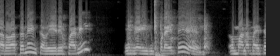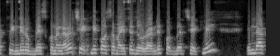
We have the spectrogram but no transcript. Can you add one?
తర్వాతనే ఇంకా వేరే పని. ఇంకా ఇప్పుడైతే మనమైతే పిండి రుబ్బేసుకున్నాం కదా. చట్నీ కోసం అయితే చూడండి కొబ్బరి చట్నీ. ఇందాక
